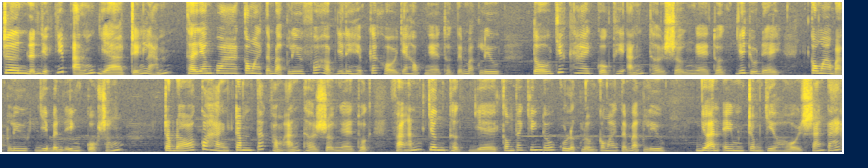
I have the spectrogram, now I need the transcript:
Trên lĩnh vực nhiếp ảnh và triển lãm, thời gian qua, Công an tỉnh Bạc Liêu phối hợp với Liên hiệp các hội giao học nghệ thuật tỉnh Bạc Liêu tổ chức hai cuộc thi ảnh thời sự nghệ thuật với chủ đề Công an Bạc Liêu vì bình yên cuộc sống. Trong đó có hàng trăm tác phẩm ảnh thời sự nghệ thuật phản ánh chân thực về công tác chiến đấu của lực lượng công an tỉnh Bạc Liêu do anh em trong chi hội sáng tác.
